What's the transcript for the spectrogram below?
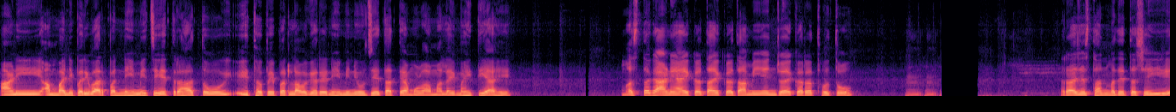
आणि अंबानी परिवार पण नेहमीच येत राहतो. इथं पेपरला वगैरे नेहमी न्यूज येतात त्यामुळं आम्हालाही माहिती आहे. मस्त गाणे ऐकत ऐकत आम्ही एन्जॉय करत होतो. राजस्थानमध्ये तसेही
